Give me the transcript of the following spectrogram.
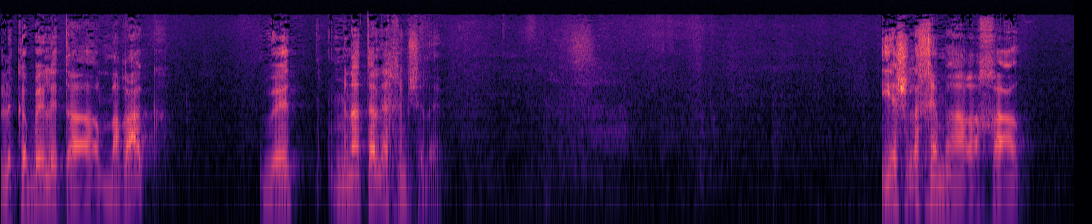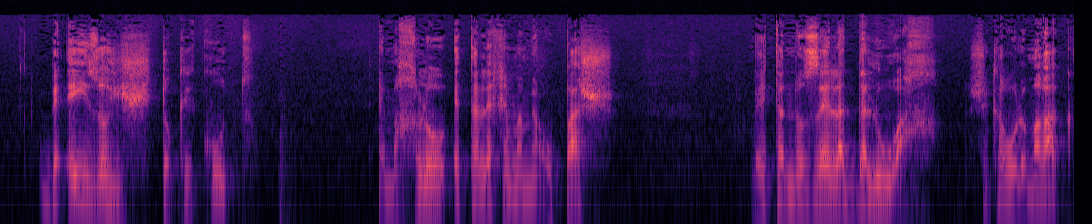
לקבל את המרק ואת מנת הלחם שלהם. יש לכם הערכה באיזו השתוקקות הם אכלו את הלחם המעופש ואת הנוזל הדלוח שקראו לו מרק?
